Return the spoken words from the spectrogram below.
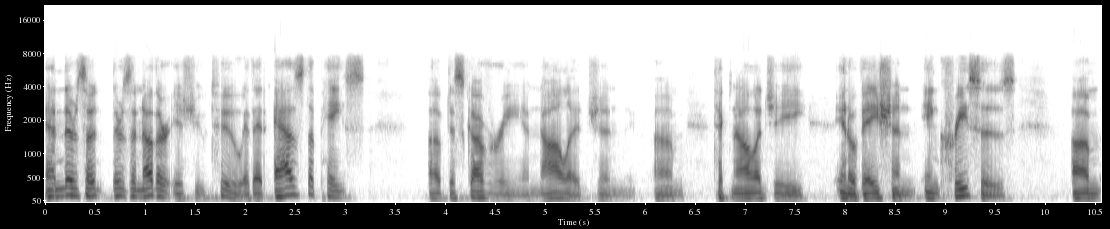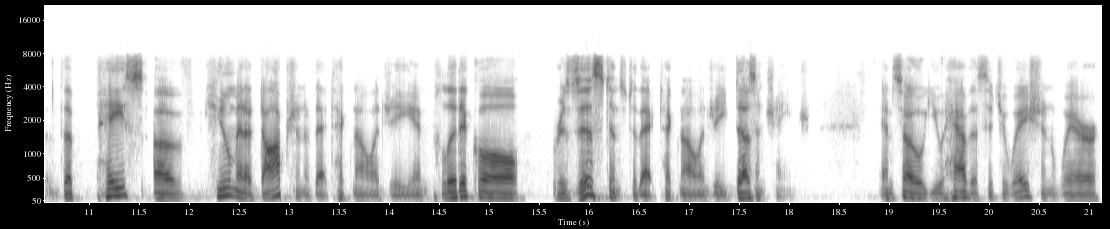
And there's a there's another issue too that as the pace of discovery and knowledge and um, technology innovation increases, um, the pace of human adoption of that technology and political resistance to that technology doesn't change. And so you have the situation where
